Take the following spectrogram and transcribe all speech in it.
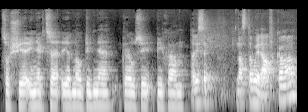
což je injekce jednou týdně, kterou si píchám. Tady se nastavuje dávka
